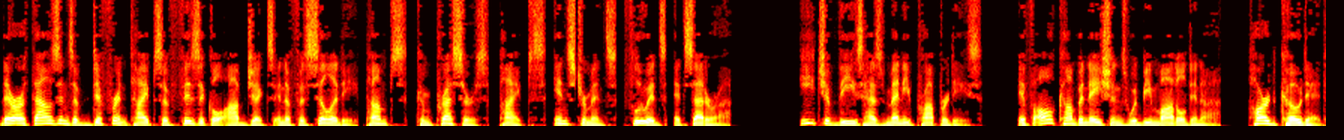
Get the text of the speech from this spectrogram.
There are thousands of different types of physical objects in a facility pumps, compressors, pipes, instruments, fluids, etc. Each of these has many properties. If all combinations would be modeled in a hard-coded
